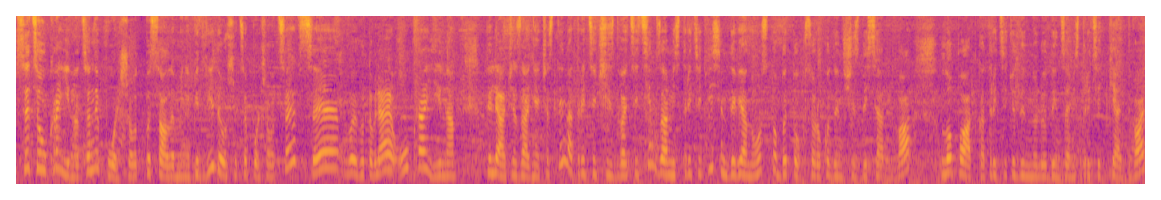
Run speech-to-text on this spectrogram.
Все це Україна, це не Польща. От писали мені під відео, що це Польща. Оце все виготовляє Україна. Теляча задня частина 36,27 замість 38,90, биток 41,62, лопатка 31,01 замість 35,20.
